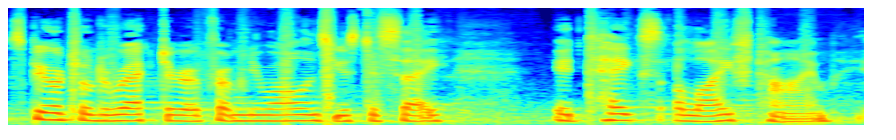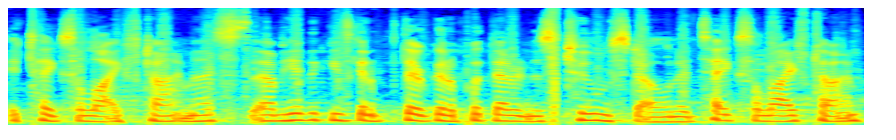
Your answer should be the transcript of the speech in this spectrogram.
spiritual director from New Orleans used to say, it takes a lifetime. It takes a lifetime. That's, I, mean, think he's gonna, they're going to put that in his tombstone. It takes a lifetime.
